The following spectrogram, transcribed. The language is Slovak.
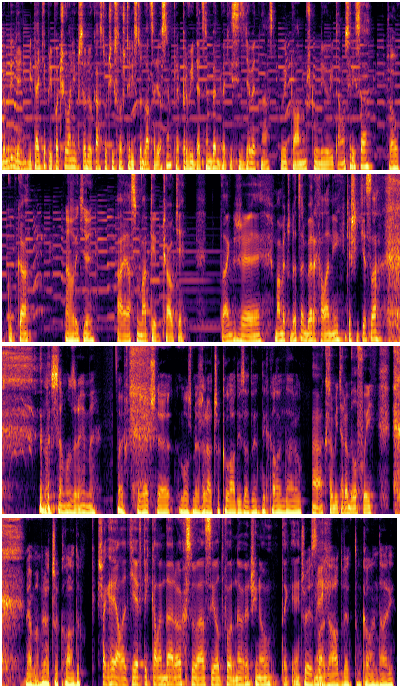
Dobrý deň, vítajte pri počúvaní pseudokastu číslo 428 pre 1. december 2019. V virtuálnom štúdiu vítam Osirisa. Čau. Kupka. Ahojte. A ja som Martyr, čaute. Takže máme tu december, chalani, tešíte sa? No samozrejme. Ech, konečne môžeme žrať čokolády z adventných kalendárov. A kto by to robil, fuj. Ja mám rád čokoládu. Však hej, ale tie v tých kalendároch sú asi odporné väčšinou. Také Čo je zlé na adventnom kalendári?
